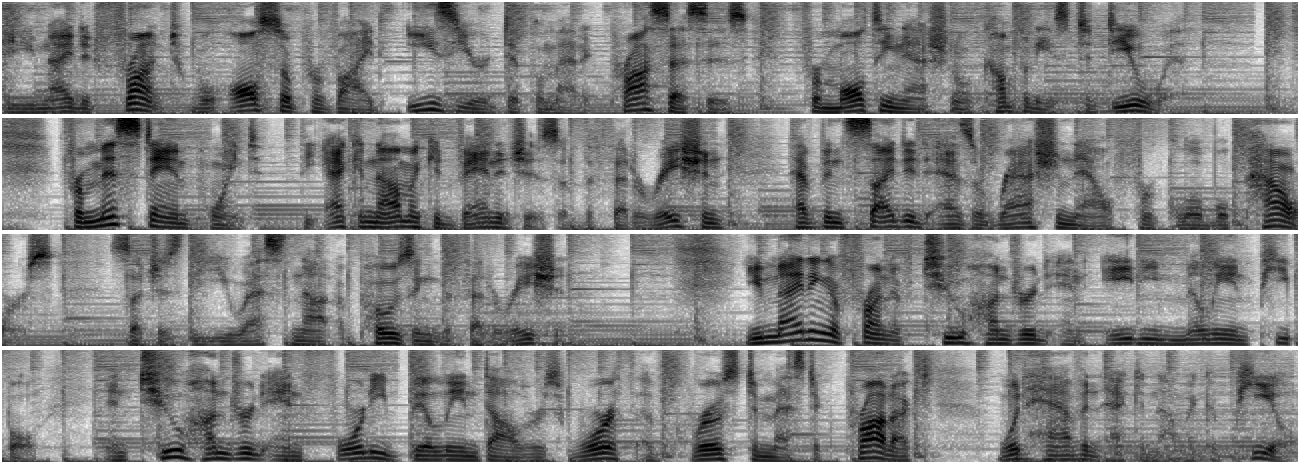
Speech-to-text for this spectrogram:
a united front will also provide easier diplomatic processes for multinational companies to deal with. From this standpoint, the economic advantages of the Federation have been cited as a rationale for global powers, such as the US not opposing the Federation. Uniting a front of 280 million people and $240 billion worth of gross domestic product would have an economic appeal.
